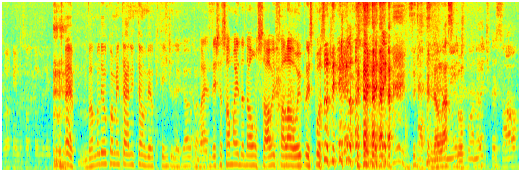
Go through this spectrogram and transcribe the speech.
Coloca aí no salve câmera aí. É, vamos ler o comentário então, ver o que tem de legal pra Vai, deixa só a Maeda dar um salve e falar oi pra esposa dele lá. Bom, Senão lascou. Boa noite, pessoal.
